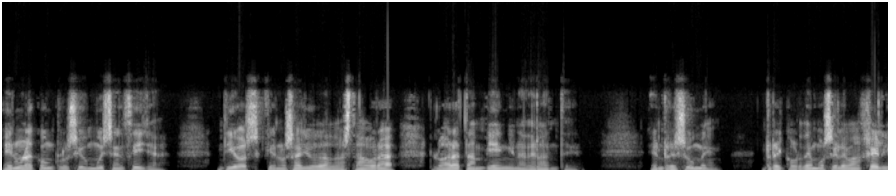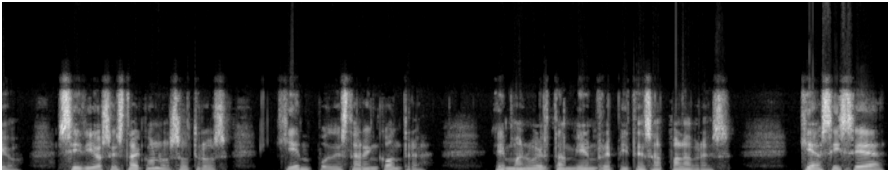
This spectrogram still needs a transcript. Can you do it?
en una conclusión muy sencilla. Dios, que nos ha ayudado hasta ahora, lo hará también en adelante. En resumen, recordemos el Evangelio. Si Dios está con nosotros, ¿quién puede estar en contra? Emmanuel también repite esas palabras. Que así sea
